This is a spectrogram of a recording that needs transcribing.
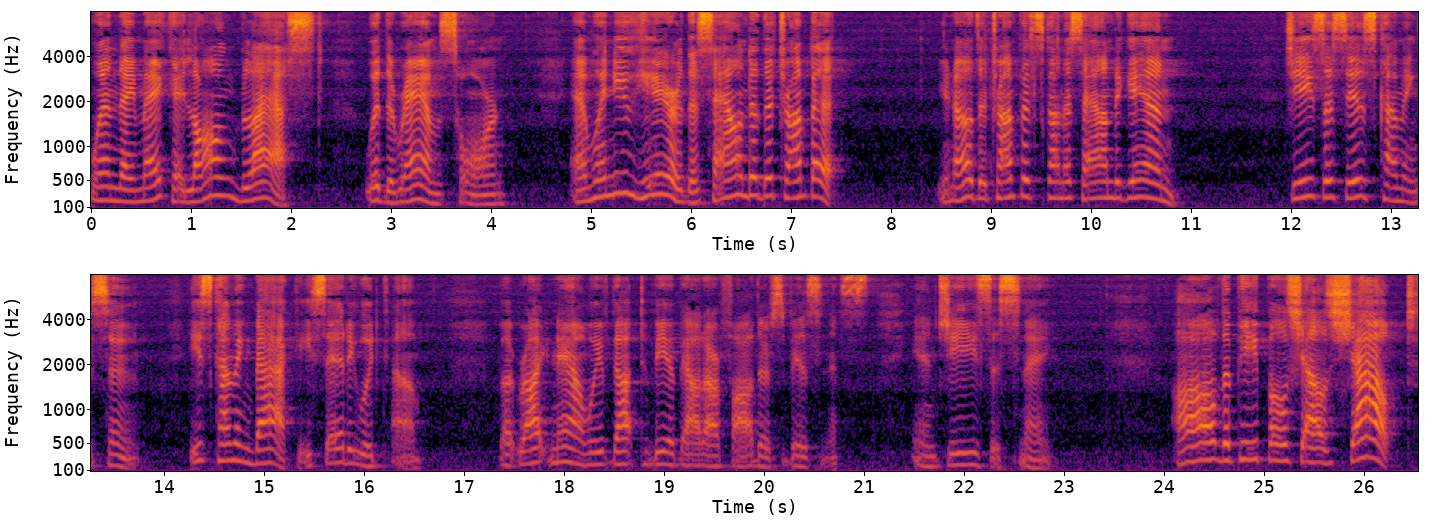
when they make a long blast with the ram's horn, and when you hear the sound of the trumpet, you know the trumpet's going to sound again. Jesus is coming soon. He's coming back. He said he would come. But right now, we've got to be about our Father's business. In Jesus' name. All the people shall shout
